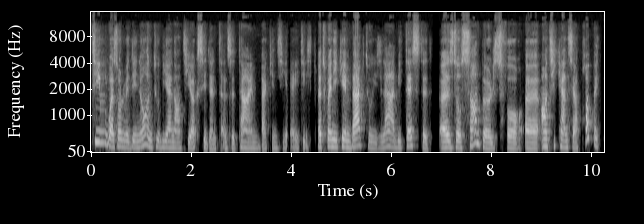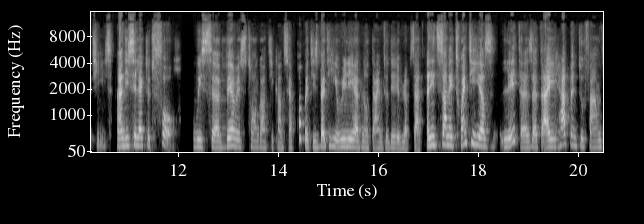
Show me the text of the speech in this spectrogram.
tea was already known to be an antioxidant at the time back in the 80s. But when he came back to his lab, he tested uh, those samples for uh, anti-cancer properties and he selected four with uh, very strong anti-cancer properties, but he really had no time to develop that. And it's only 20 years later that I happened to find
